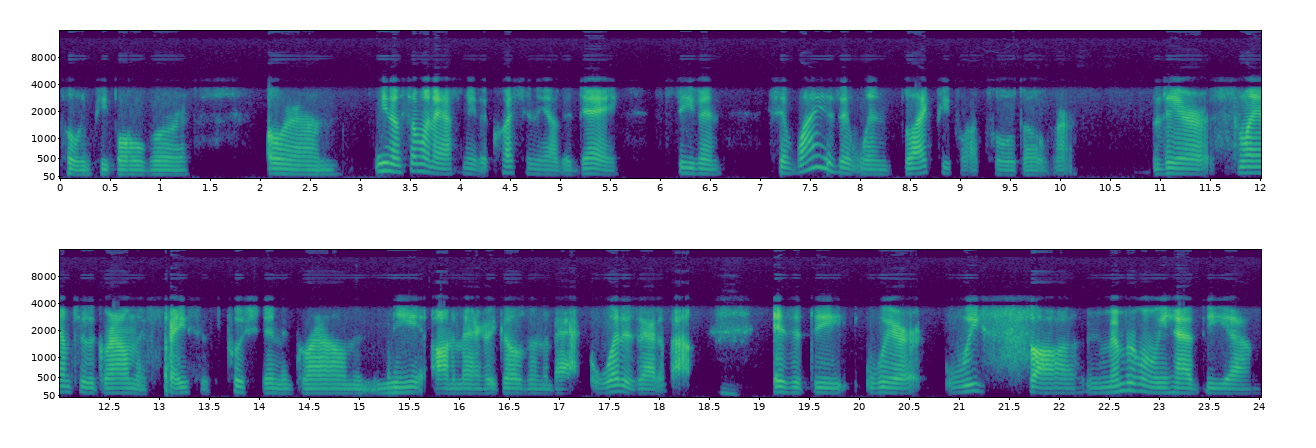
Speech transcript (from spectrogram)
pulling people over, or um, you know, someone asked me the question the other day, Stephen said, "Why is it when black people are pulled over?" they're slammed to the ground, their face is pushed in the ground, and the knee automatically goes in the back. What is that about? Mm. Is it the where we saw? Remember when we had the um,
